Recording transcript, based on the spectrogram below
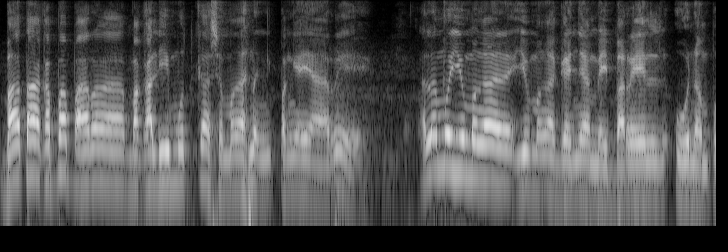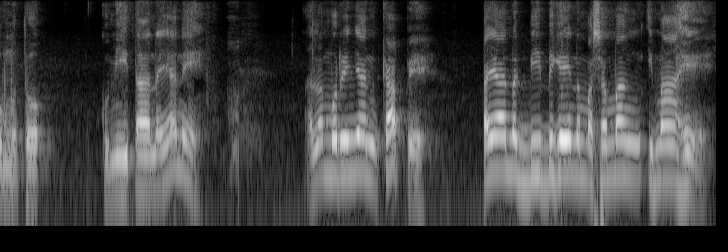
bata ka pa para makalimot ka sa mga nang pangyayari. Alam mo yung mga yung mga ganyan may barel unang pumutok. Kumita na yan eh. Alam mo rin yan, Kap eh. Kaya nagbibigay ng masamang imahe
